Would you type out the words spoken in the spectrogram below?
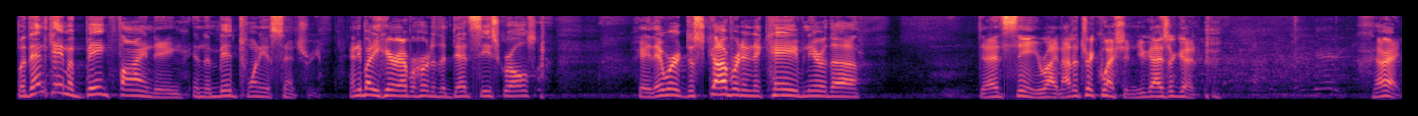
But then came a big finding in the mid 20th century. Anybody here ever heard of the Dead Sea Scrolls? okay, they were discovered in a cave near the Dead Sea, right? Not a trick question. You guys are good. All right.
